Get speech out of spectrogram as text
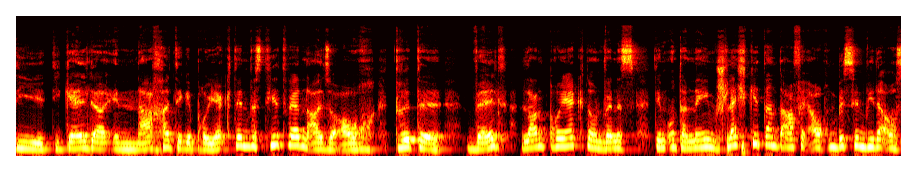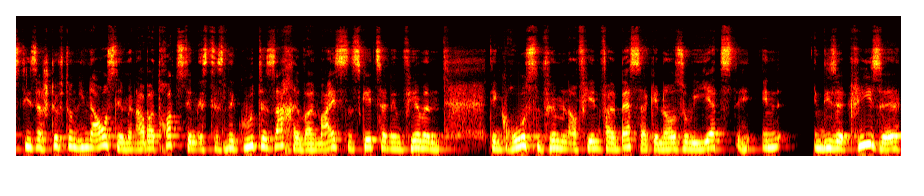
die, die Gelder in nachhaltige Projekte investiert werden, also auch dritte Weltlandprojekte. Und wenn es dem Unternehmen schlecht geht, dann darf er auch ein bisschen wieder aus dieser Stiftung hinausnehmen. Aber trotzdem ist es eine gute Sache, weil meistens geht es ja den Firmen, den großen Firmen auf jeden Fall besser, genauso wie jetzt in in dieser Krise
